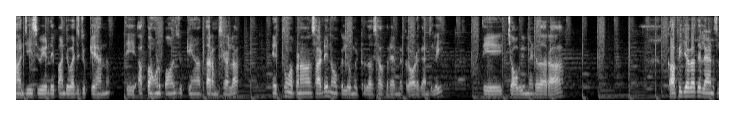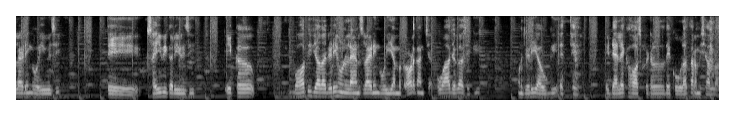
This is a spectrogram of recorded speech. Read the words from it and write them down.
ਹਾਂਜੀ, ਸਵੇਰ ਦੇ 5 ਵਜ ਚੁੱਕੇ ਹਨ ਤੇ ਆਪਾਂ ਹੁਣ ਪਹੁੰਚ ਚੁੱਕੇ ਹਾਂ ਧਰਮਸ਼ਾਲਾ। ਇੱਥੋਂ ਆਪਣਾ 9.5 ਕਿਲੋਮੀਟਰ ਦਾ ਸਫ਼ਰ ਹੈ ਮੈਕਲੋਡਗੰਜ ਲਈ ਤੇ 24 ਮਿੰਟ ਦਾ ਰਾਹ। ਕਾਫੀ ਜਗ੍ਹਾ ਤੇ ਲੈਂਡਸਲਾਈਡਿੰਗ ਹੋਈ ਹੋਈ ਸੀ ਤੇ ਸਹੀ ਵੀ ਕਰੀ ਹੋਈ ਸੀ। ਇੱਕ ਬਹੁਤ ਹੀ ਜ਼ਿਆਦਾ ਜਿਹੜੀ ਹੁਣ ਲੈਂਡਸਲਾਈਡਿੰਗ ਹੋਈ ਆ ਮੈਕਲੋਡਗੰਜ 'ਚ, ਉਹ ਆ ਜਗ੍ਹਾ ਸੀਗੀ। ਹੁਣ ਜਿਹੜੀ ਆਊਗੀ ਇੱਥੇ, ਇਹ ਡੈਲਿਕ ਹਸਪੀਟਲ ਦੇ ਕੋਲ ਆ ਧਰਮਸ਼ਾਲਾ।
